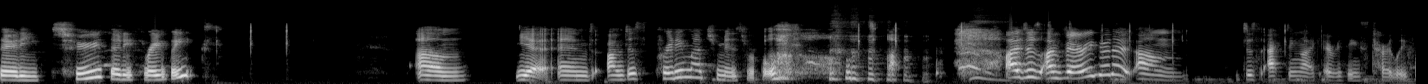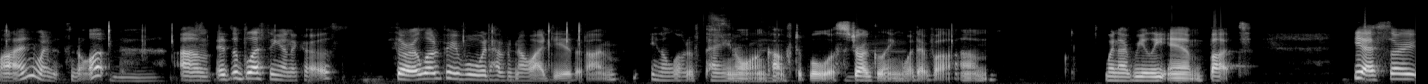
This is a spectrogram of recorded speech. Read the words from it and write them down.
32, 33 weeks. Um, yeah, and I'm just pretty much miserable. I just, I'm very good at um, just acting like everything's totally fine when it's not. Mm. Um, it's a blessing and a curse. So a lot of people would have no idea that I'm in a lot of pain or uncomfortable or struggling, whatever, um, when I really am. But yeah, so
